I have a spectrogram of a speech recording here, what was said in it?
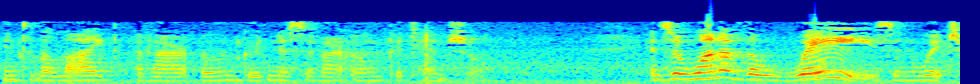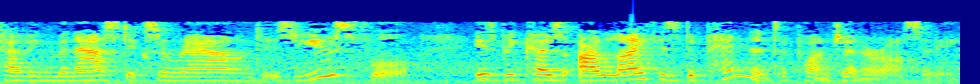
into the light of our own goodness, of our own potential. And so one of the ways in which having monastics around is useful is because our life is dependent upon generosity.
